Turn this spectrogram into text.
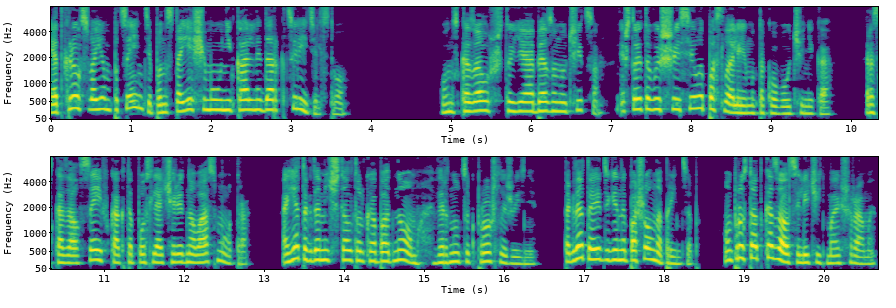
и открыл в своем пациенте по-настоящему уникальный дар к целительству. Он сказал, что я обязан учиться, и что это высшие силы послали ему такого ученика. — рассказал Сейф как-то после очередного осмотра. А я тогда мечтал только об одном — вернуться к прошлой жизни. Тогда-то Эдиген и пошел на принцип. Он просто отказался лечить мои шрамы.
